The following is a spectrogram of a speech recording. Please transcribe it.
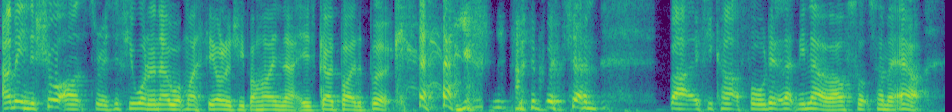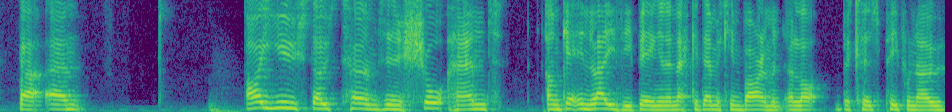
I mean, the short answer is if you want to know what my theology behind that is, go buy the book. but um, but if you can't afford it, let me know. I'll sort something out. But um, I use those terms in a shorthand I'm getting lazy being in an academic environment a lot because people know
